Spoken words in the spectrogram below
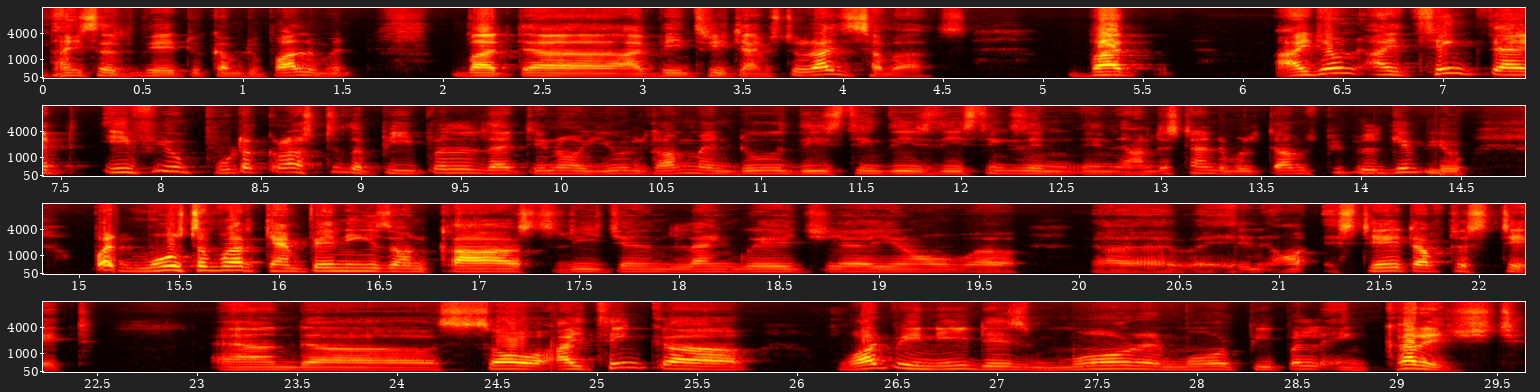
nicer way to come to Parliament. But uh, I've been three times to Rajya Sabha. But I don't. I think that if you put across to the people that you know you will come and do these things, these these things in in understandable terms, people give you but most of our campaigning is on caste region language uh, you know uh, uh, in uh, state after state. And uh, so i think uh, what we need is more and more people encouraged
